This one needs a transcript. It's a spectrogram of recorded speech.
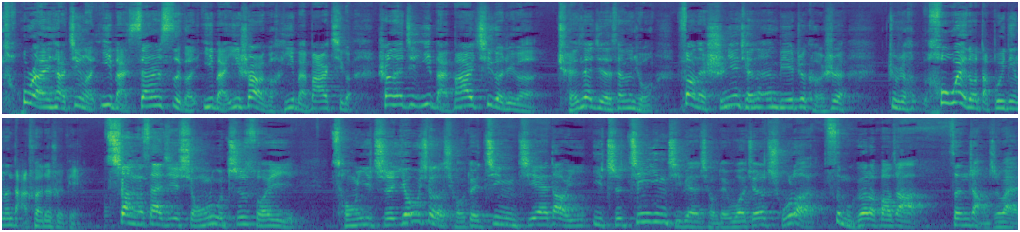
突然一下进了一百三十四个、一百一十二个和一百八十七个。上赛季一百八十七个这个全赛季的三分球，放在十年前的 NBA，这可是就是后卫都打不一定能打出来的水平。上个赛季雄鹿之所以从一支优秀的球队进阶到一一支精英级别的球队，我觉得除了字母哥的爆炸增长之外，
